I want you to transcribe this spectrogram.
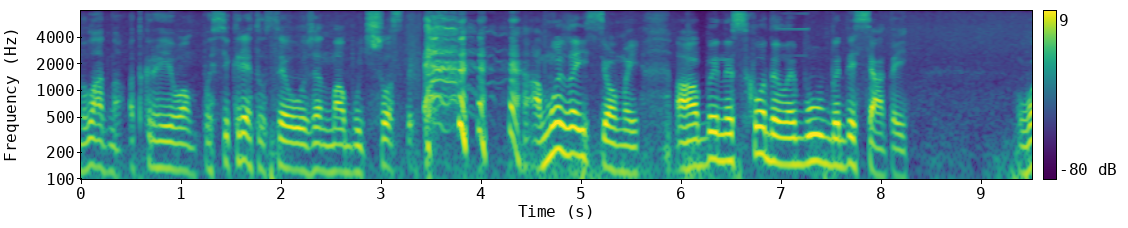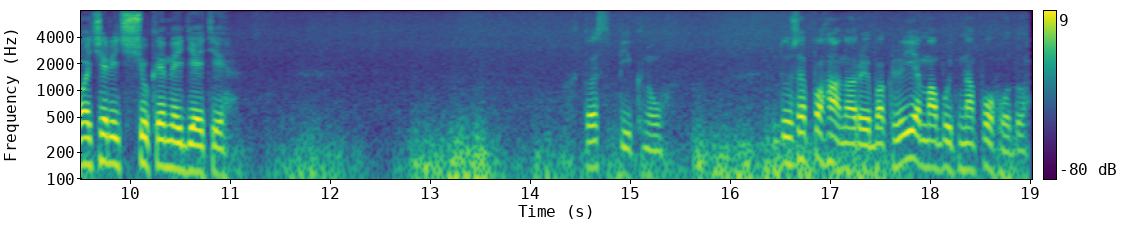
Ну ладно, відкрию вам по секрету, це вже, мабуть, шостий. а може і сьомий. А аби не сходили, був би десятий. В очередь щуки не діті. Хтось пікнув. Дуже погано риба клює, мабуть, на погоду.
